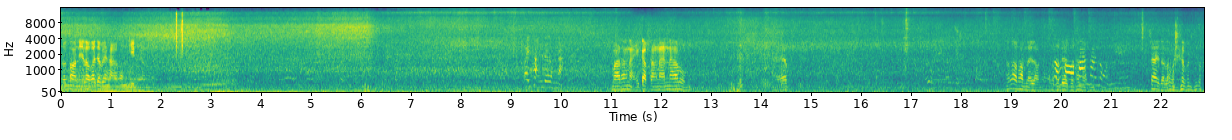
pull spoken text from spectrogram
แล้ว ตอนนี้เราก็จะไปหาของกินครับไปทางเดิมน่ะมาทางไหนกลับทางนั้นนะครับผมครับแล้วเราทำอะไรเราเนี่ยเราก็เดินบนถนข้ามนถนนไงใช่แต่เราไม่ได้บนถนน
